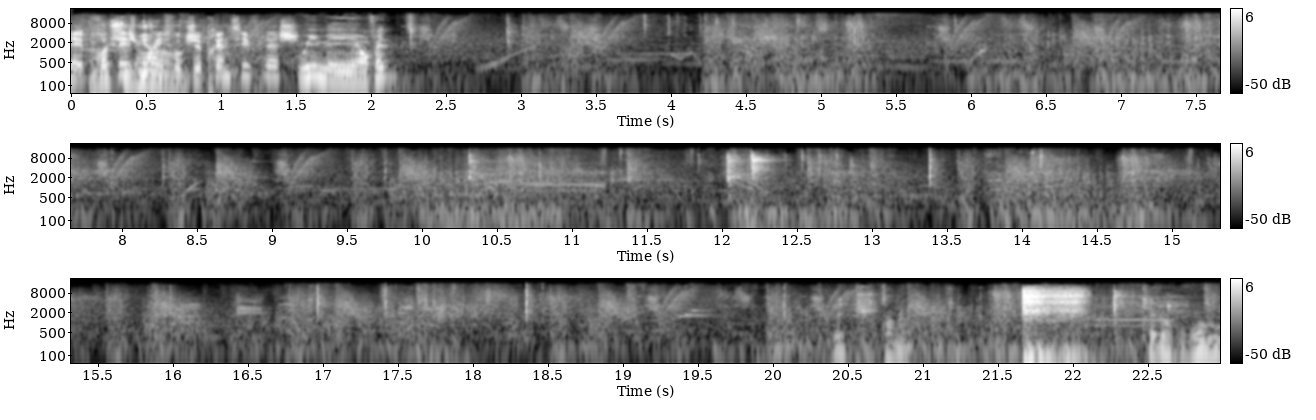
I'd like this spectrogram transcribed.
Eh, protège-moi, il faut hein. que je prenne ces flèches. Oui, mais en fait. Et putain, mais. Quel relou.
